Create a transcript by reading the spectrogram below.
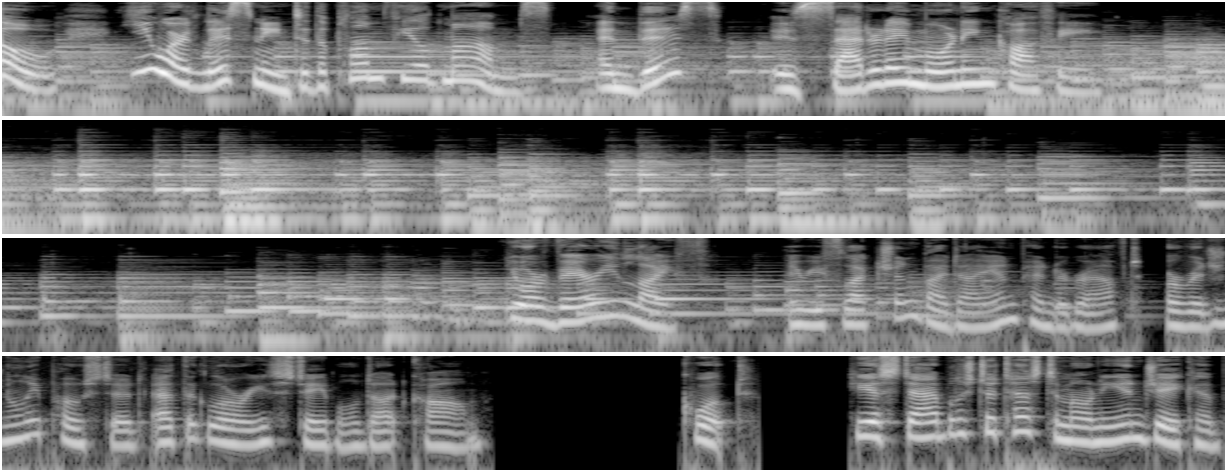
Hello! You are listening to the Plumfield Moms, and this is Saturday Morning Coffee. Your Very Life, a reflection by Diane Pendergraft, originally posted at theglorioustable.com. Quote, He established a testimony in Jacob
